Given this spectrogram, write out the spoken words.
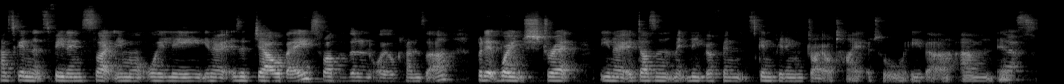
have skin that's feeling slightly more oily. You know, it is a gel base rather than an oil cleanser, but it won't strip. You know, it doesn't leave your fin- skin feeling dry or tight at all either. Um, Yeah. it's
